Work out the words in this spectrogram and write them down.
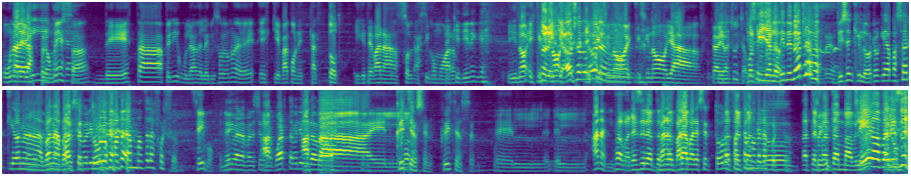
una por de las ahí, promesas de esta película, del episodio 9, es que va a conectar todo y que te van a sol- así como a... Es que tienen que. Y no, es que No si les no, queda otra, los es que buenos, si no, es que si no ya te va a ir a la chucha. Porque ya no tienen otra. Dicen que lo otro que va a pasar es que van Van a a, van a aparecer todos los fantasmas de la fuerza. Sí, po. No iban a aparecer una Ah, cuarta película para. Hasta el... Christensen. Christensen. El, el Anakin. Va a aparecer hasta Van a, el van a aparecer todos los fantasmas de la fuerza. Hasta el fantasma Sí, Ble va a aparecer.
